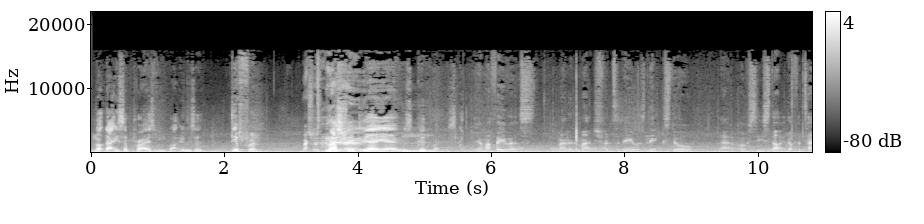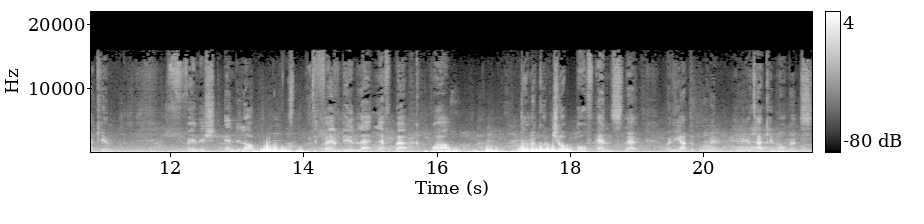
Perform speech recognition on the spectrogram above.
not that he surprised me, but it was a different Rashford. Rashford. Yeah, yeah, it was good, man. It was Yeah, my favourites man of the match for today was Nick. Still, uh, obviously started off attacking, finished, ended up defending like left back, but done a good job both ends. Like when he had the ball in, in the attacking moments,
